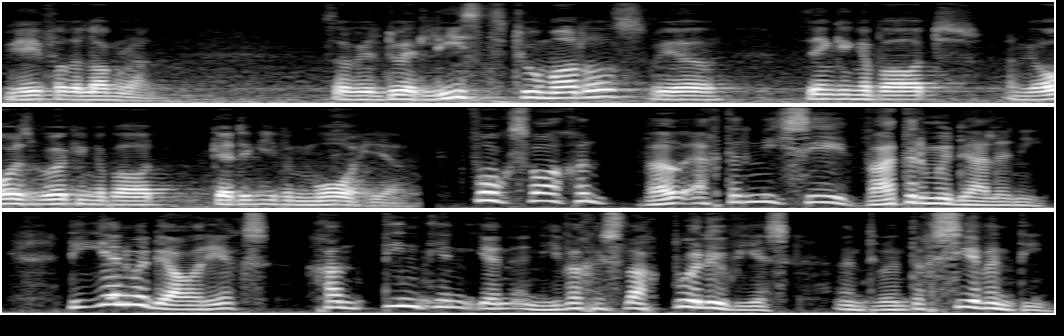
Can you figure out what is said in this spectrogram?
We're here for the long run. So we'll do at least two models. We are thinking about, and we're always working about getting even more here. Volkswagen wou egter nie sê watter modelle nie. Die een modelreeks gaan 10 teen 1 'n nuwe geslag Polo wees in 2017.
